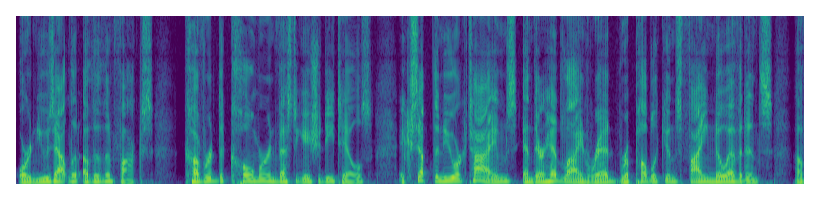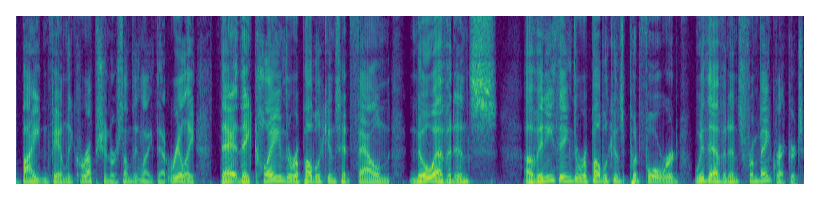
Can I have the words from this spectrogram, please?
or news outlet other than Fox covered the Comer investigation details, except the New York Times, and their headline read Republicans find no evidence of Biden family corruption or something like that. Really, they, they claimed the Republicans had found no evidence of anything the Republicans put forward with evidence from bank records.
